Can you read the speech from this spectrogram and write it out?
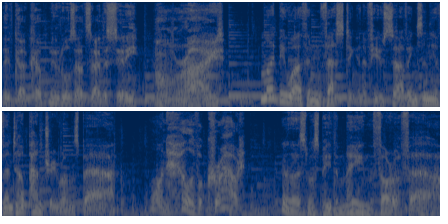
They've got cup noodles outside the city? All right. Might be worth investing in a few servings in the event our pantry runs bare. One hell of a crowd. This must be the main thoroughfare.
